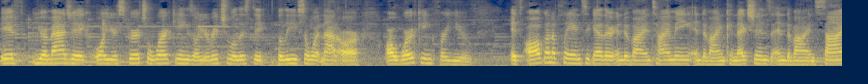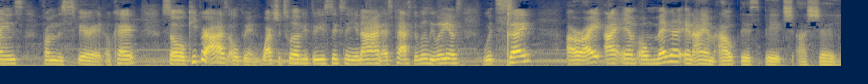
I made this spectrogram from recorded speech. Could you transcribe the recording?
if your magic or your spiritual workings or your ritualistic beliefs or whatnot are are working for you it's all going to play in together in divine timing and divine connections and divine signs from the spirit okay so keep your eyes open watch your 12 your 3 your 6 and your 9 as pastor willie williams would say all right i am omega and i am out this bitch. Ashe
